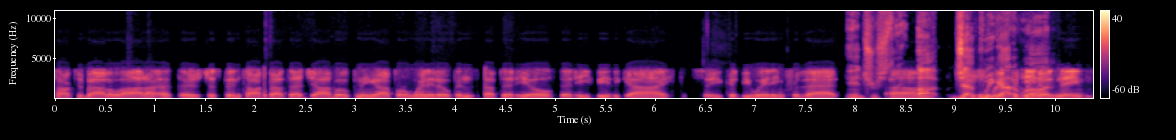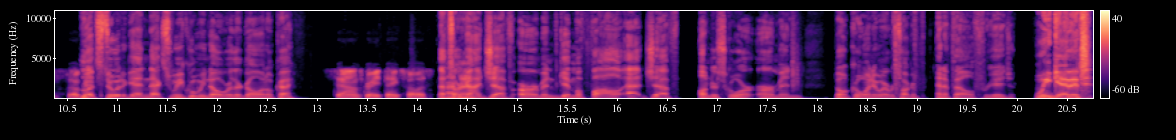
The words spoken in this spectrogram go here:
talked about a lot. I, there's just been talk about that job opening up, or when it opens up, that he'll that he'd be the guy. So you could be waiting for that. Interesting. Um, uh, Jeff, we got to Pitino's run. name. Okay. Let's do it again next week when we know where they're going. Okay. Sounds great. Thanks, fellas. That's All our right, guy. Jeff Ermann. Give him a follow at Jeff underscore Ermann. Don't go anywhere. We're talking NFL free agent. We get it.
